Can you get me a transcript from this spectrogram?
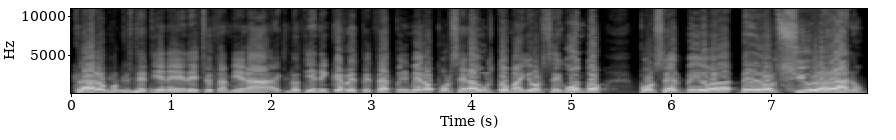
Claro, porque usted tiene derecho también a, lo tienen que respetar primero por ser adulto mayor, segundo, por ser veedor ciudadano.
